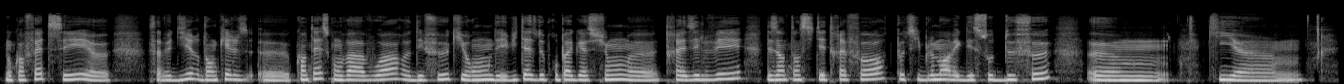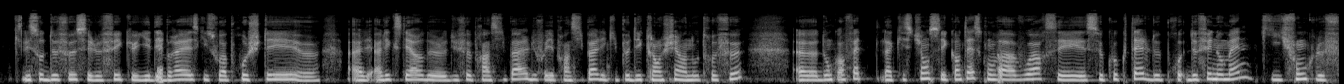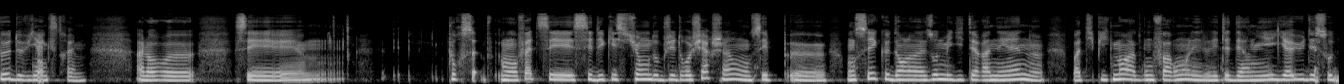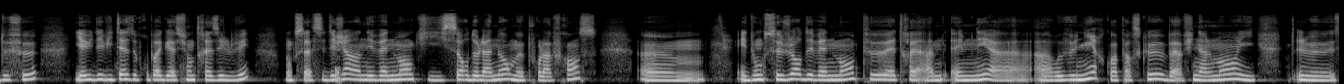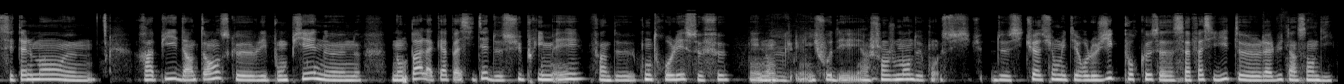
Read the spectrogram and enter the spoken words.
Donc en fait, c'est euh, ça veut dire dans quel euh, quand est-ce qu'on va avoir des feux qui auront des vitesses de propagation euh, très élevées, des intensités très fortes, possiblement avec des sautes de feu qui les sautes de feu, c'est le fait qu'il y ait des braises qui soient projetées euh, à, l'extérieur du feu principal, du foyer principal, et qui peut déclencher un autre feu. Euh, donc en fait, la question c'est quand est-ce qu'on va avoir ces, ce cocktail de, de, phénomènes qui font que le feu devient extrême? Alors euh, c'est pour en fait, c'est des questions d'objets de recherche. Hein. On sait, euh, on sait que dans la zone méditerranéenne, bah, typiquement à Gonfaron l'été dernier, il y a eu des sautes de feu, il y a eu des vitesses de propagation très élevées. Donc ça, c'est déjà un événement qui sort de la norme pour la France. Euh, et donc ce genre d'événement peut être amené à, à, revenir, quoi, parce que bah, finalement, c'est tellement euh, rapide, intense, que les pompiers n'ont pas la capacité de supprimer, enfin de contrôler ce feu. Et donc mm. il faut des, un changement de, de situation météorologique pour que ça, ça facilite euh, la lutte incendie.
